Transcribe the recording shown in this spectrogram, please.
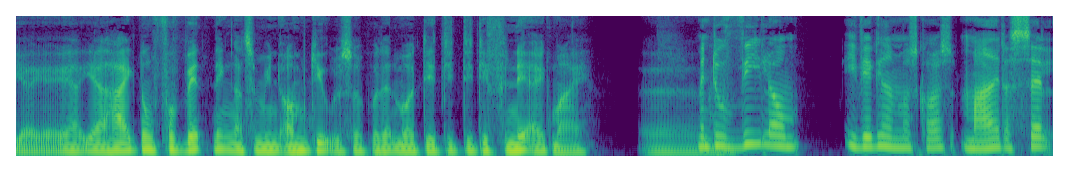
jeg, jeg, jeg har ikke nogen forventninger til mine omgivelser på den måde. Det, det, det definerer ikke mig. Øh, Men du hviler i virkeligheden måske også meget i dig selv.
